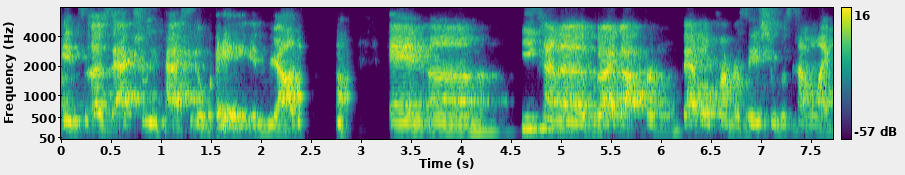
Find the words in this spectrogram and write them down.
it's us actually passing away in reality. And um, he kind of what I got from that whole conversation was kind of like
